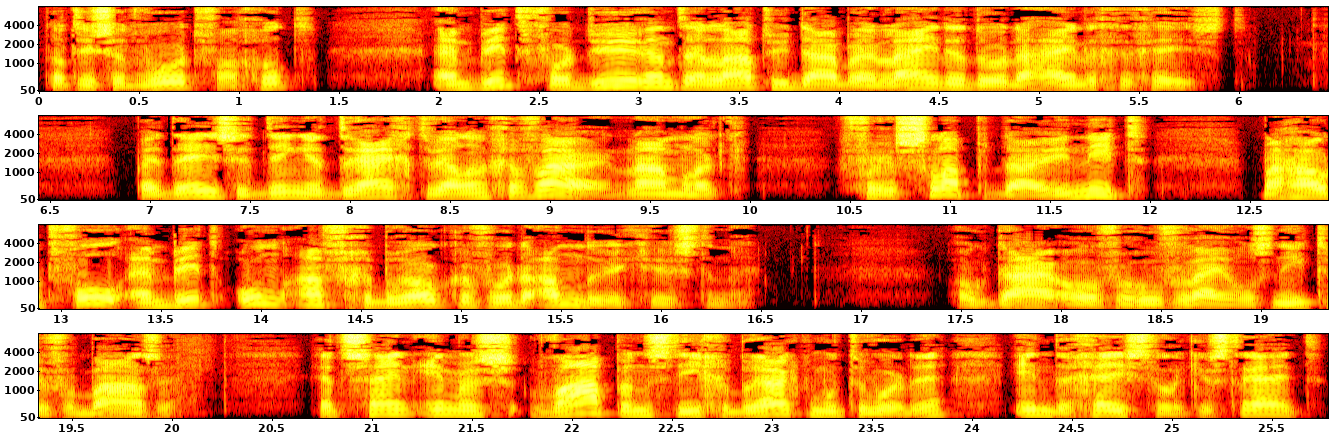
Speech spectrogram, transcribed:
dat is het woord van God, en bid voortdurend en laat u daarbij leiden door de Heilige Geest. Bij deze dingen dreigt wel een gevaar, namelijk verslap daarin niet, maar houd vol en bid onafgebroken voor de andere christenen. Ook daarover hoeven wij ons niet te verbazen. Het zijn immers wapens die gebruikt moeten worden in de geestelijke strijd.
